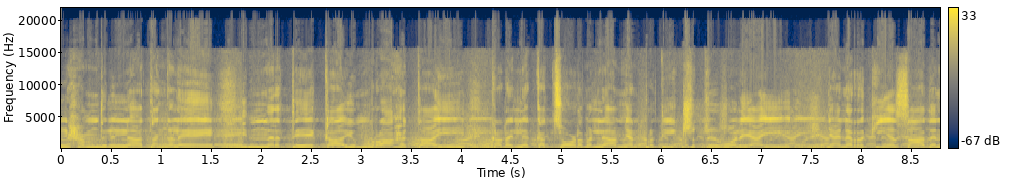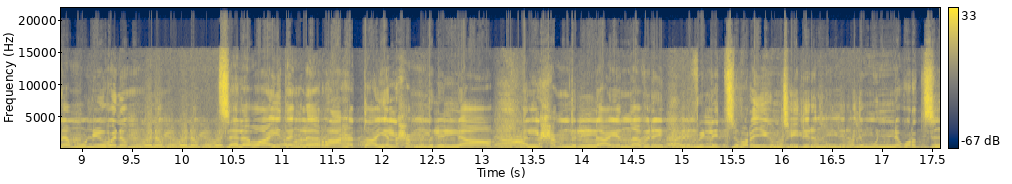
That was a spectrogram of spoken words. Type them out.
അൽഹംദുലില്ലാ തങ്ങളെ ഇന്നലത്തേക്കായും റാഹത്തായി കടലിലെ കച്ചവടമെല്ലാം ഞാൻ പ്രതീക്ഷിച്ചതുപോലെയായി ഞാൻ ഇറക്കിയ സാധനം മുഴുവനും ചെലവായി തങ്ങളെ റാഹത്തായി. അൽഹമില്ല അൽഹമില്ല എന്ന് അവർ വിളിച്ചു പറയുകയും ചെയ്തിരുന്നു. ഇത് മുന്നേ കുറച്ച്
